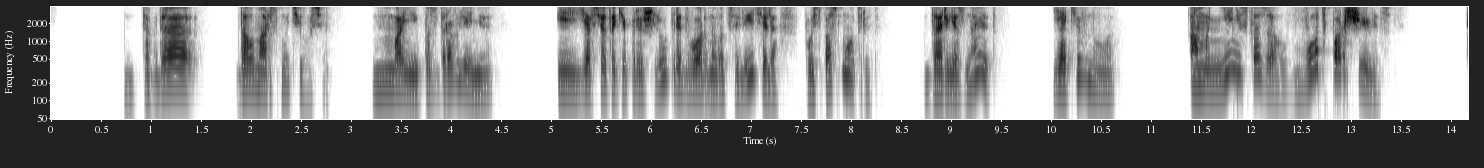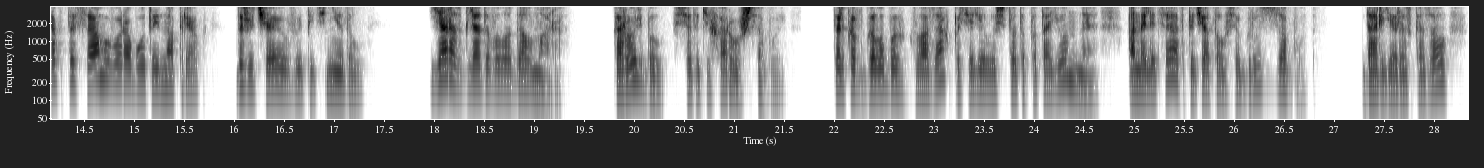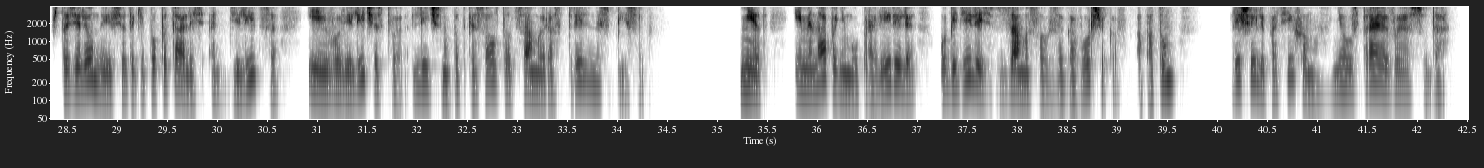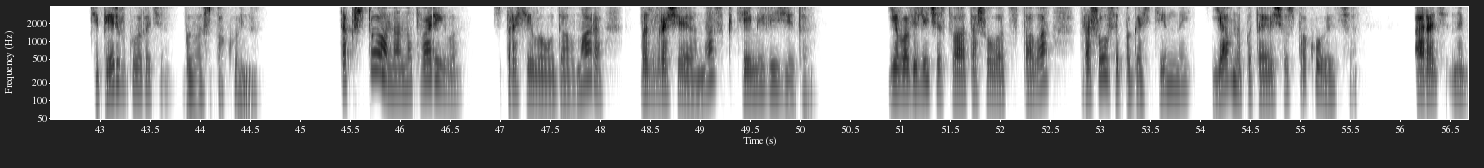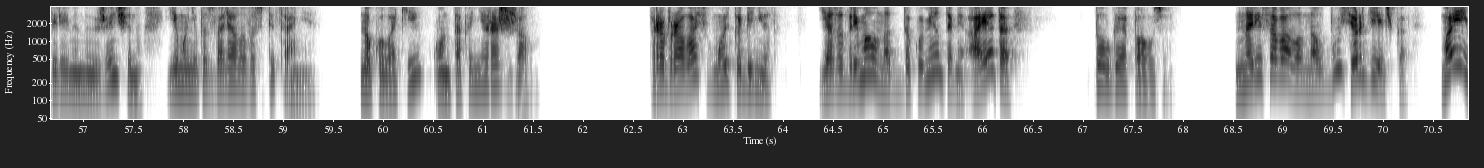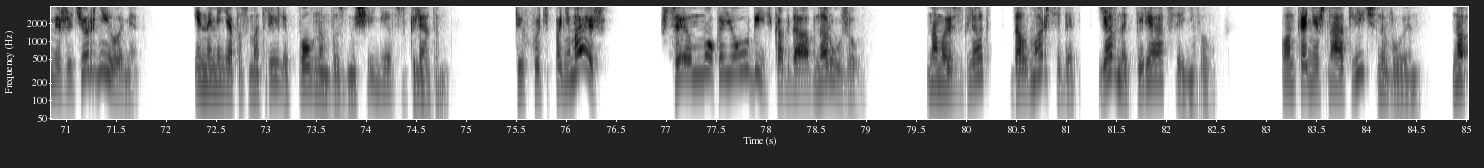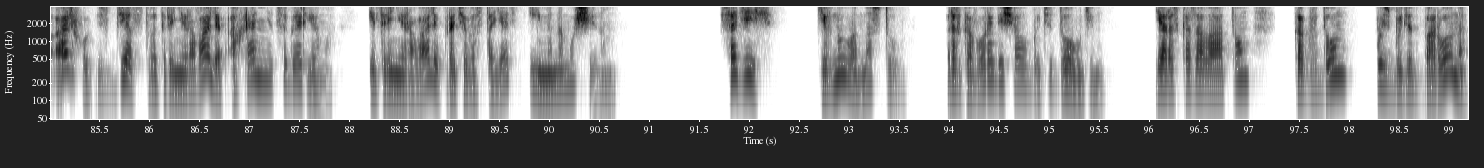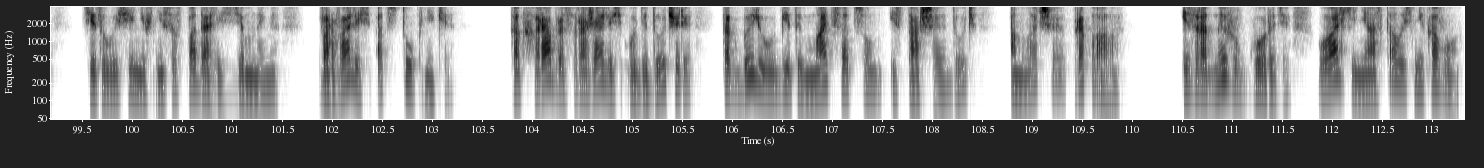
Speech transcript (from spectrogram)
«Тогда...» — Далмар смутился. Мои поздравления. И я все-таки пришлю придворного целителя, пусть посмотрит. Дарья знает? Я кивнула. А мне не сказал. Вот паршивец. Так ты сам его работой напряг. Даже чаю выпить не дал. Я разглядывала Далмара. Король был все-таки хорош собой. Только в голубых глазах поселилось что-то потаенное, а на лице отпечатался груз забот. Дарья рассказал, что зеленые все-таки попытались отделиться, и его величество лично подписал тот самый расстрельный список. Нет, имена по нему проверили, убедились в замыслах заговорщиков, а потом решили по-тихому, не устраивая суда. Теперь в городе было спокойно. «Так что она натворила?» — спросила у Далмара, возвращая нас к теме визита. Его Величество отошел от стола, прошелся по гостиной, явно пытаясь успокоиться. Орать на беременную женщину ему не позволяло воспитание. Но кулаки он так и не разжал. «Пробралась в мой кабинет», я задремал над документами, а это... Долгая пауза. Нарисовала на лбу сердечко. Моими же чернилами. И на меня посмотрели полным возмущения взглядом. Ты хоть понимаешь, что я мог ее убить, когда обнаружил? На мой взгляд, Далмар себя явно переоценивал. Он, конечно, отличный воин, но Альху с детства тренировали охранницы гарема и тренировали противостоять именно мужчинам. «Садись», — кивнула на стул. Разговор обещал быть долгим. Я рассказала о том, как в дом, пусть будет барона, титулы синих не совпадали с земными, ворвались отступники. Как храбро сражались обе дочери, как были убиты мать с отцом и старшая дочь, а младшая пропала. Из родных в городе у Альхи не осталось никого.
